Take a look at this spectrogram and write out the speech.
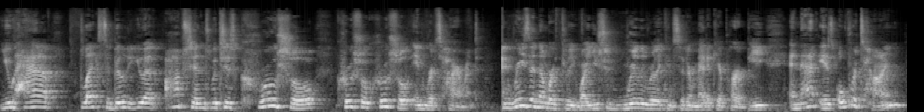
You have flexibility. You have options, which is crucial, crucial, crucial in retirement. And reason number three why you should really, really consider Medicare Part B, and that is over time,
